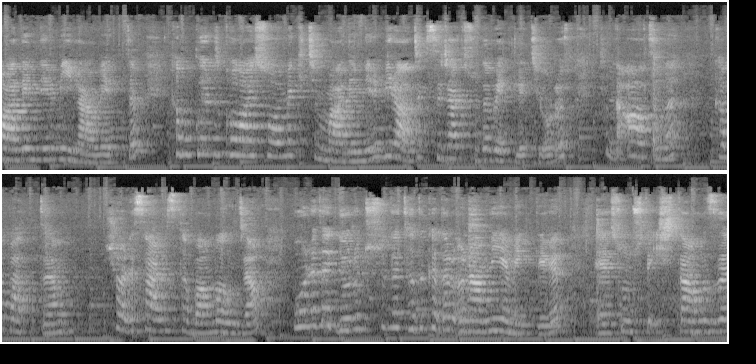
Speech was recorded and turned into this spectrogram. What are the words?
Bademlerimi ilave ettim. Kabuklarını kolay soymak için bademleri birazcık sıcak suda bekletiyoruz. Şimdi altını kapattım. Şöyle servis tabağıma alacağım. Bu arada görüntüsü de tadı kadar önemli yemeklerin. E, sonuçta iştahımızı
